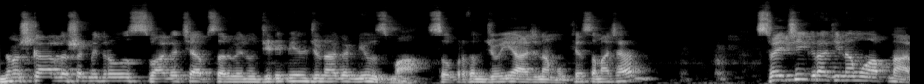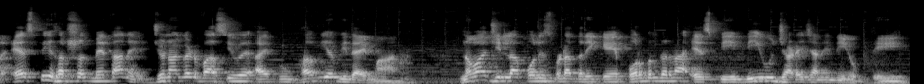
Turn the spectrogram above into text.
નમસ્કાર દર્શક મિત્રો, સ્વાગત છે આપ સર્વેનું જીટીપીએલ જુનાગઢ ન્યૂઝમાં. સૌપ્રથમ જોઈએ આજના મુખ્ય સમાચાર. સ્વૈચ્છિક રાજીનામું આપનાર એસપી હર્ષદ મહેતાને જુનાગઢ વાસીઓએ આપ્યું ભવ્ય વિદાયમાન. નવા જિલ્લા પોલીસ વડા તરીકે પોરબંદરના એસપી બીયુ જાડેજાની નિયુક્તિ.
